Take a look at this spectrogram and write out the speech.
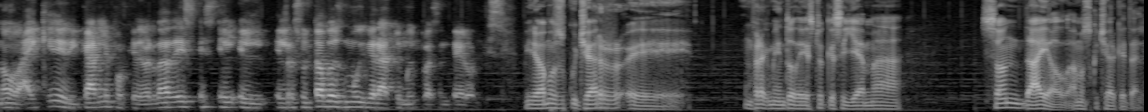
no, hay que dedicarle porque de verdad es, el, resultado es muy grato y muy placentero. Mira, vamos a escuchar eh, un fragmento de esto que se llama Sundial. Vamos a escuchar qué tal.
